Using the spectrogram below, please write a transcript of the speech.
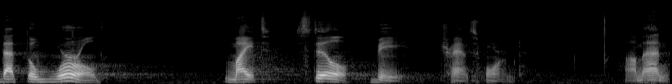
that the world might still be transformed. Amen.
